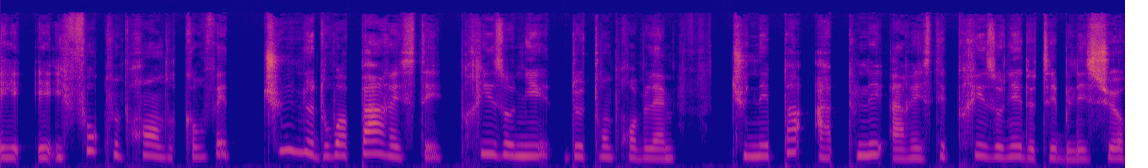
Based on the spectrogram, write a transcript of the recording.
et il faut comprendre qu'en fait, tu ne dois pas rester prisonnier de ton problème. Tu n'es pas appelé à rester prisonnier de tes blessures,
